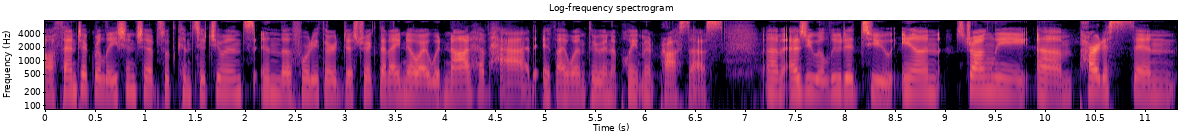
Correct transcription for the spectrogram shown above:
authentic relationships with constituents in the 43rd district that I know I would not have had if I went through an appointment process. Um, as you alluded to, in strongly um, partisan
